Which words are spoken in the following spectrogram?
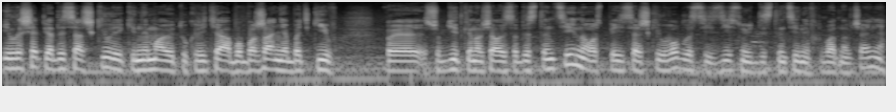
і лише 50 шкіл, які не мають укриття або бажання батьків, е, щоб дітки навчалися дистанційно. Ось 50 шкіл в області здійснюють дистанційний формат навчання.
